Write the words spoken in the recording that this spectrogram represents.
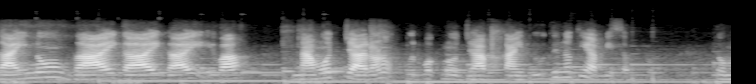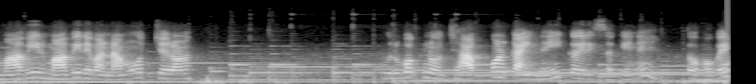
ગાયનો ગાય ગાય ગાય એવા નામોચ્ચારણ પૂર્વકનો જાપ કાંઈ દૂધ નથી આપી શકતો. તો મહાવીર મહાવીર એવા નામોચ્ચારણ પૂર્વકનો જાપ પણ કાંઈ નહીં કરી શકે ને? તો હવે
